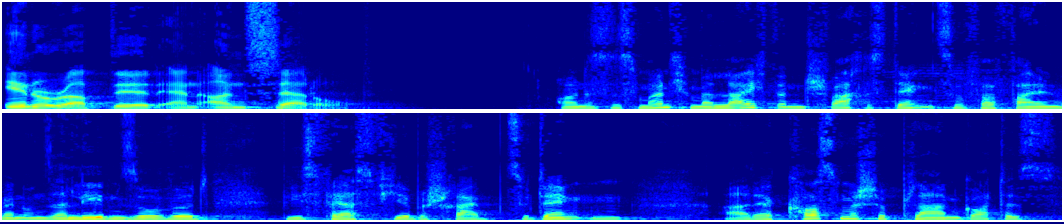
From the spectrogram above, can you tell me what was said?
interrupted and unsettled. Und es ist manchmal leicht, in schwaches Denken zu verfallen, wenn unser Leben so wird, wie es Vers 4 beschreibt. Zu denken, ah, der kosmische Plan Gottes,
